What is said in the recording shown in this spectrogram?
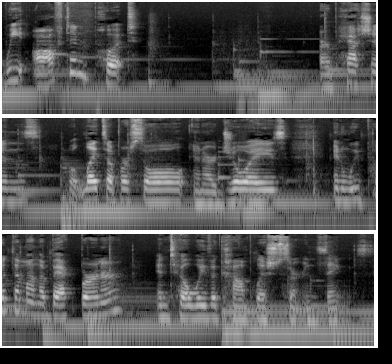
we often put our passions, what lights up our soul, and our joys and we put them on the back burner until we've accomplished certain things.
